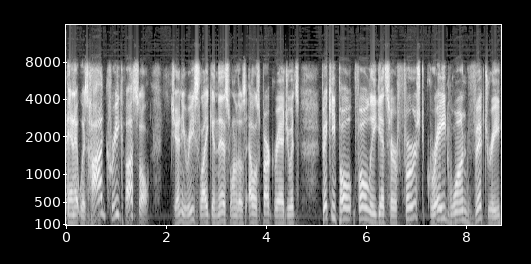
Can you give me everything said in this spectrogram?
and it was Hog Creek Hustle. Jennie Rees like in this, one of those Ellis Park graduates. Vicki Foley gets her first grade one victory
